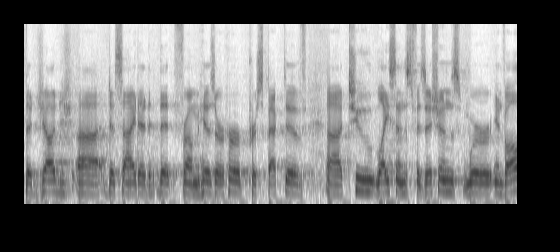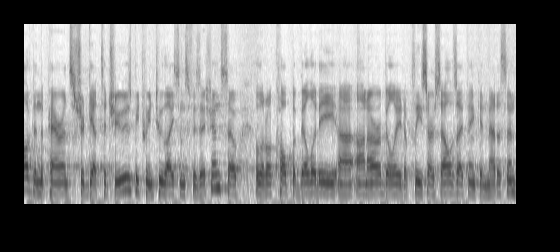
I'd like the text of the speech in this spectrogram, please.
The judge uh, decided that from his or her perspective, uh, two licensed physicians were involved and the parents should get to choose between two licensed physicians. So a little culpability uh, on our ability to police ourselves, I think, in medicine.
